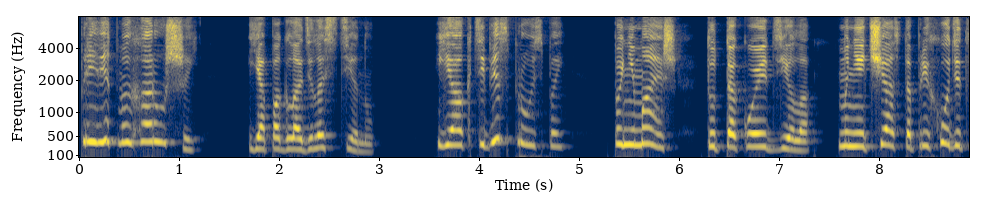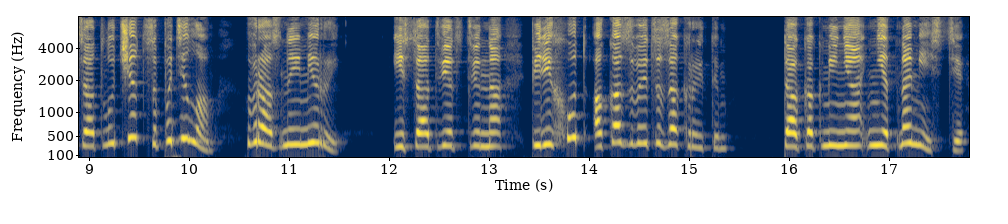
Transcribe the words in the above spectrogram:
«Привет, мой хороший!» Я погладила стену. «Я к тебе с просьбой. Понимаешь, тут такое дело. Мне часто приходится отлучаться по делам в разные миры и, соответственно, переход оказывается закрытым, так как меня нет на месте.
